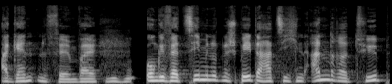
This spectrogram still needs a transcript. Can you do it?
Agentenfilm, weil mhm. ungefähr zehn Minuten später hat sich ein anderer Typ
